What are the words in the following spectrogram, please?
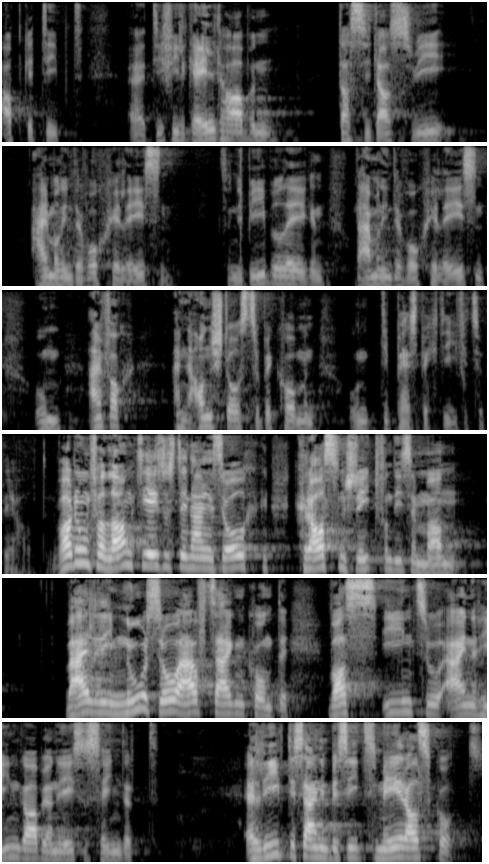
abgetippt, die viel Geld haben, dass sie das wie einmal in der Woche lesen. So in die Bibel legen und einmal in der Woche lesen, um einfach einen Anstoß zu bekommen und die Perspektive zu behalten. Warum verlangt Jesus denn einen solchen krassen Schritt von diesem Mann? Weil er ihm nur so aufzeigen konnte, was ihn zu einer Hingabe an Jesus hindert. Er liebte seinen Besitz mehr als Gott.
